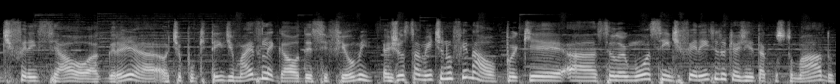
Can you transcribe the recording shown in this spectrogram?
diferencial, a grande, a- tipo, o que tem de mais legal desse filme é justamente no final. Porque a Sailor Moon, assim, diferente do que a gente tá acostumado,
